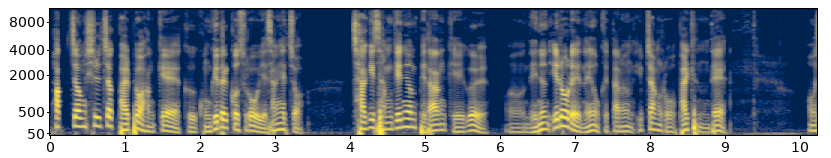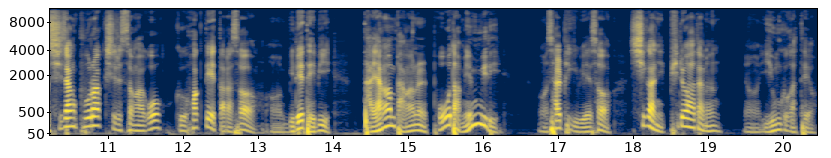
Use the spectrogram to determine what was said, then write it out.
확정 실적 발표와 함께 그 공개될 것으로 예상했죠. 차기 3개년 배당 계획을 어, 내년 1월에 내놓겠다는 입장으로 밝혔는데 어, 시장 불확실성하고 그 확대에 따라서 어, 미래 대비 다양한 방안을 보다 면밀히 어, 살피기 위해서 시간이 필요하다는 어, 이유인 것 같아요.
